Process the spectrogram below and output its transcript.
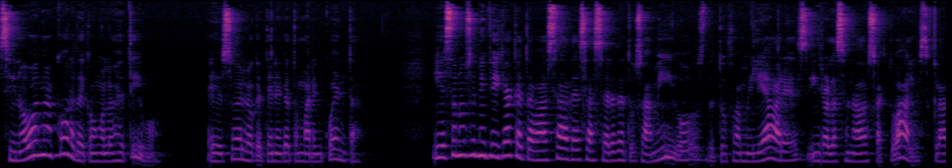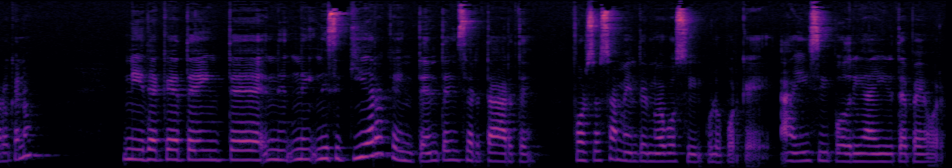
si no van acorde con el objetivo. Eso es lo que tiene que tomar en cuenta. Y eso no significa que te vas a deshacer de tus amigos, de tus familiares y relacionados actuales, claro que no. Ni de que te ni, siquiera que intente insertarte forzosamente en nuevo círculo, porque ahí sí podría irte peor.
